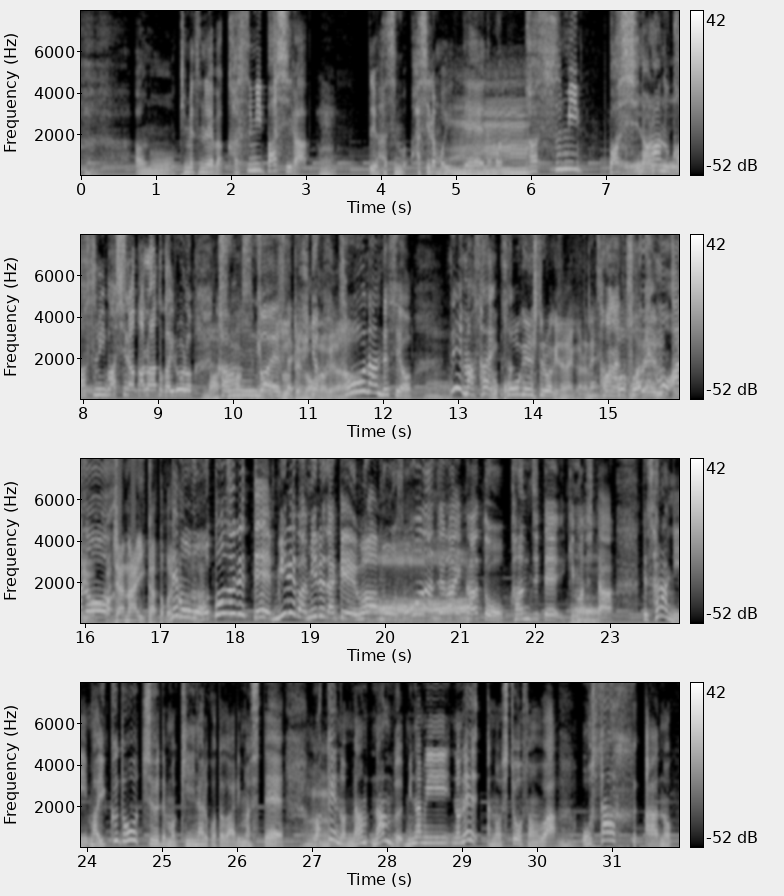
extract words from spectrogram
あの鬼滅の刃霞柱うん。っていう柱柱もいてだからうん霞橋ならぬ霞柱かなとかいろいろ考え通点が多いわけだな。そうなんですよ。うん。でまあさいでも公言してるわけじゃないからね。そうなんです。公言もうあのかじゃないかとかでももう訪れて見れば見るだけはもうそうなんじゃないかと感じていきました。でさらにまあ行く道中でも気になることがありましてうん。の南南部南のねあの市町村は長ふあの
